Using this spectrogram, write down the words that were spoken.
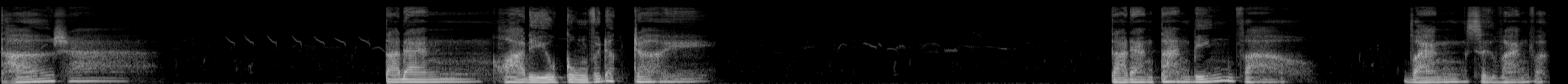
thở ra. Ta đang hòa điệu cùng với đất trời. Ta đang tan biến vào vạn sự vạn vật.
